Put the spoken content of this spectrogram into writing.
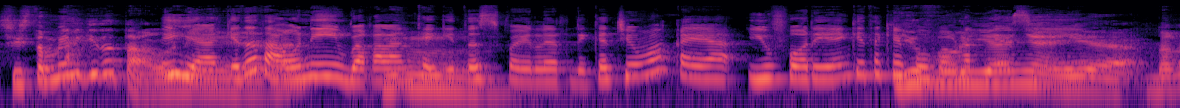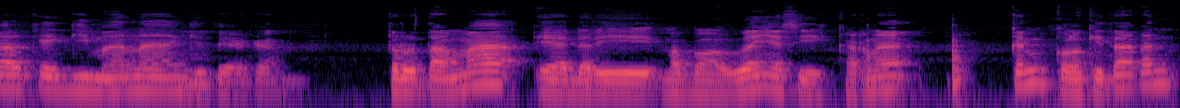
sistemnya ini kita tahu Iya, nih, kita ya tahu kan? nih bakalan kayak gitu spoiler dikit. Cuma kayak euforianya kita kepo banget euforianya sih? iya bakal kayak gimana gitu ya kan terutama ya dari maba-mabanya sih karena kan kalau kita kan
